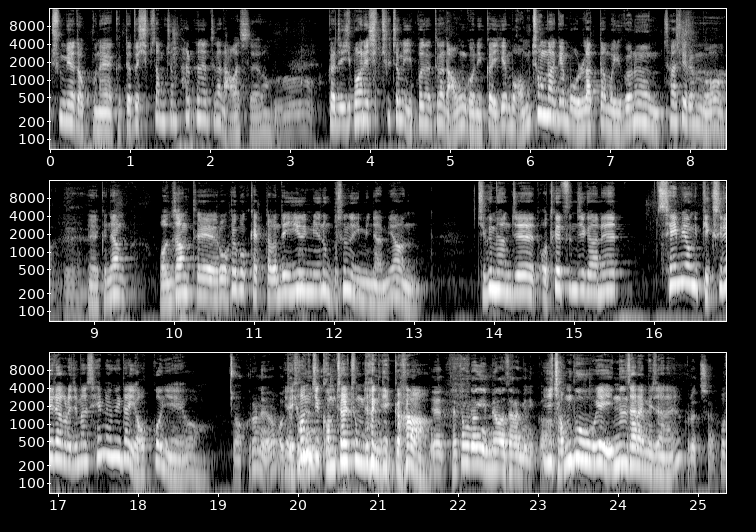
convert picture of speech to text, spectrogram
추미애 덕분에 그때도 13.8%가 나왔어요. 음, 그러니까 이제 이번에 17.2%가 나온 거니까 이게 뭐 엄청나게 뭐 올랐다 뭐 이거는 사실은 뭐 아, 네. 예, 그냥 원 상태로 회복했다. 근데 이 의미는 무슨 의미냐면 지금 현재 어떻게든지 간에 세 명이 빅3라 그러지만 세 명이 다 여권이에요. 어 그러네요. 예, 현직 검찰총장이니까 예, 대통령이 임명한 사람이니까. 이 정부에 있는 사람이잖아요. 그렇죠. 뭐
